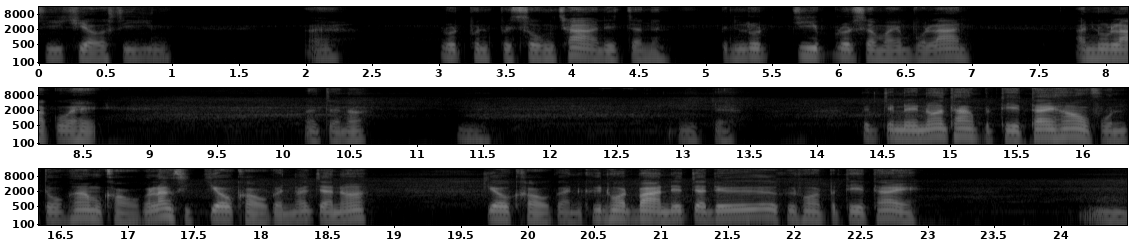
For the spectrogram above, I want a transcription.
สีเขียวสีนี่อ่า รถเพิ่นไปทรงชาดิจ้ะนั่นเป็นรถจีบรถสมัยโบราณอนุรักษ์ไว้นะจ๊ะนะนี่จ้ะเป็นจังไดเนาะทางประเทศไทยเฮาฝนตกห้ามเขากำลังสิเกี่ยวเขากันนะจ้ะเนาะเกี่ยวเขากันขึ้นฮอดบ้านเด้อจ้ะเด้อขึ้นฮอดประเทศไทย อืม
